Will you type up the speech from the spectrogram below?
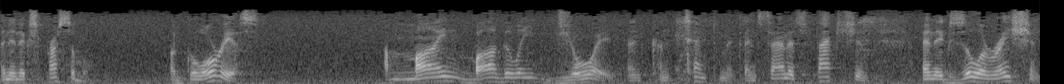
An inexpressible, a glorious, a mind boggling joy and contentment and satisfaction and exhilaration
